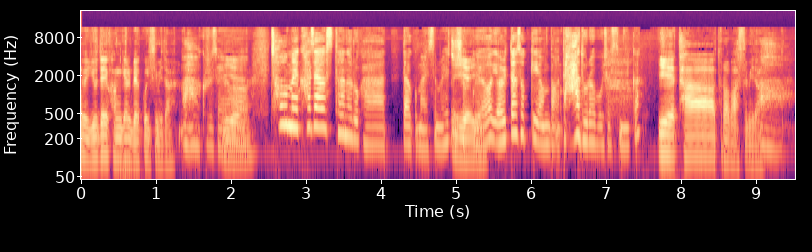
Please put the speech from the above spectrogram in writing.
유대 관계를 맺고 있습니다. 아, 그러세요. 예. 처음에 카자흐스탄으로 갔다고 말씀을 해 주셨고요. 예, 예. 15개 연방 다 돌아보셨습니까? 예, 다 돌아봤습니다. 아,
